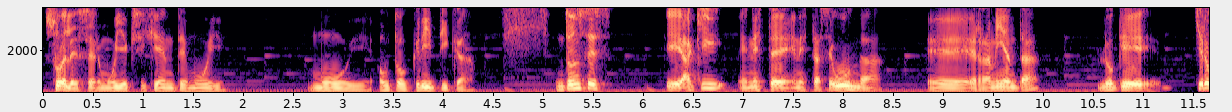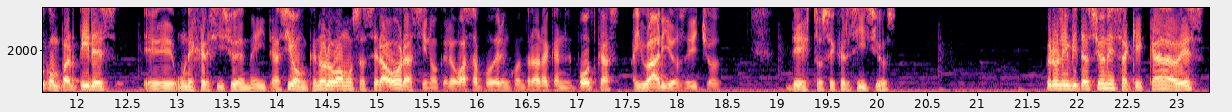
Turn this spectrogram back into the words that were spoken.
suele ser muy exigente, muy, muy autocrítica. Entonces, eh, aquí, en, este, en esta segunda eh, herramienta, lo que quiero compartir es eh, un ejercicio de meditación, que no lo vamos a hacer ahora, sino que lo vas a poder encontrar acá en el podcast. Hay varios, de hecho, de estos ejercicios. Pero la invitación es a que cada vez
